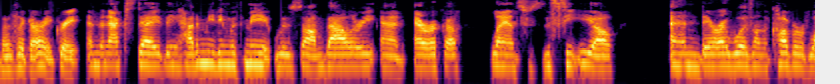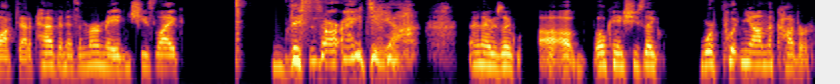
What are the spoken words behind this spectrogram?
I was like, "All right, great." And the next day, they had a meeting with me. It was um, Valerie and Erika Lance, who's the CEO and there I was on the cover of Locked Out of Heaven as a mermaid, and she's like, "This is our idea," and I was like, uh, "Okay." She's like, "We're putting you on the cover."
